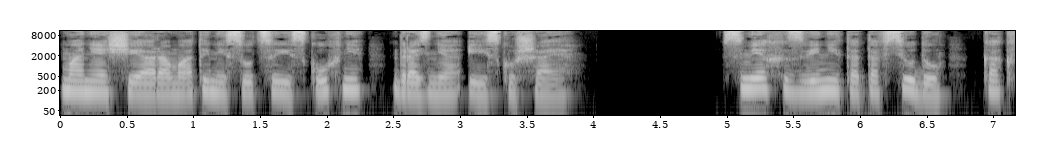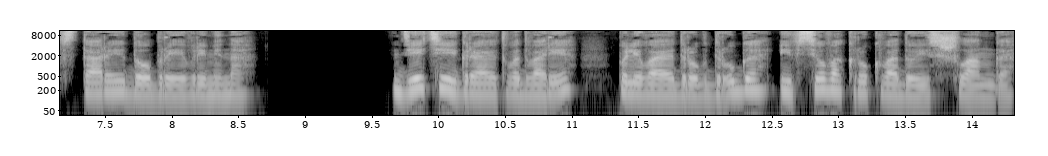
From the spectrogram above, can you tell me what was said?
Манящие ароматы несутся из кухни, дразня и искушая. Смех звенит отовсюду, как в старые добрые времена. Дети играют во дворе, поливая друг друга и все вокруг водой из шланга.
